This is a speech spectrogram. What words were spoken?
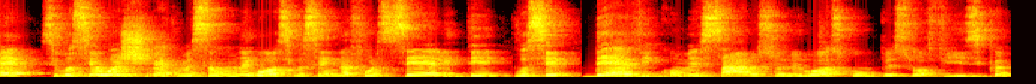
é, se você hoje estiver começando um negócio e você ainda for CLT, você deve começar o seu negócio como pessoa física,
